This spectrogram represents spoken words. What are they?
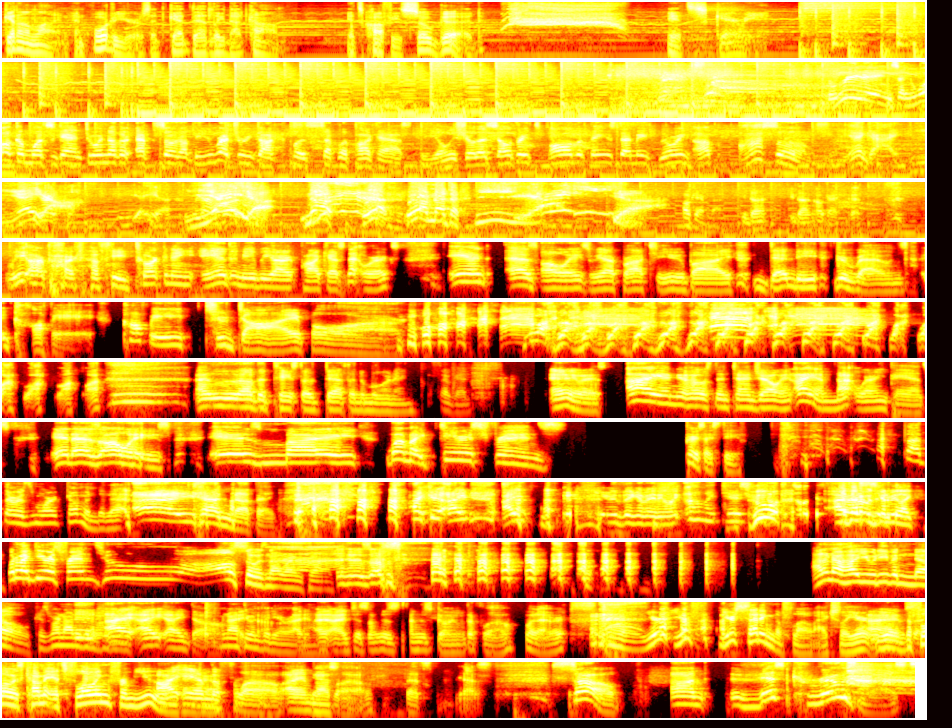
get online and order yours at getdeadly.com. It's coffee so good, it's scary. Greetings and welcome once again to another episode of the Retro Octopus Cephalid Podcast, the only show that celebrates all the things that make growing up awesome. Yeah, guy. Yeah, Yeah. Yeah. yeah, yeah. No, Yeah. yeah, I'm not done. Yeah, yeah. Okay, I'm done. You done? You done? Okay, good. We are part of the Torkening and Amiibo Art Podcast Networks. And as always, we are brought to you by Deadly Grounds Coffee. Coffee to die for. I love the taste of death in the morning. so good. Anyways, I am your host, Nintendo, and I am not wearing pants. And as always, is my one of my dearest friends, Parasite Steve. Thought there was more coming to that. I had nothing. I could I I couldn't even think of anything like, oh my dearest Who- friend. Oh, I thought it was going to be like one of my dearest friends who also is not wearing pants. Who's also I don't know how you would even know because we're not even. I, I I don't. We're not I doing don't. video right I, now. I, I just I'm just I'm just going with the flow. Whatever. you're you're you're setting the flow. Actually, you're, you're the flow is coming. It's flowing from you. I am the flow. I am Yes. the flow. That's yes. So on this cruise nest,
